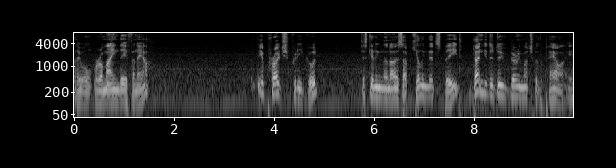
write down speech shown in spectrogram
they will remain there for now. But the approach pretty good. Just getting the nose up, killing that speed. Don't need to do very much with the power. Yeah.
